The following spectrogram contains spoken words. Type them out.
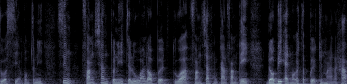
ตัวเสียงผมตัวนี้ ซึ่งฟังก์ชันตัวนี้จะรู้ว่าเราเปิดตัวฟังก์ชันของการฟังเพลง Dolby Atmos ก็จะเปิดขึ้นมานะครับ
